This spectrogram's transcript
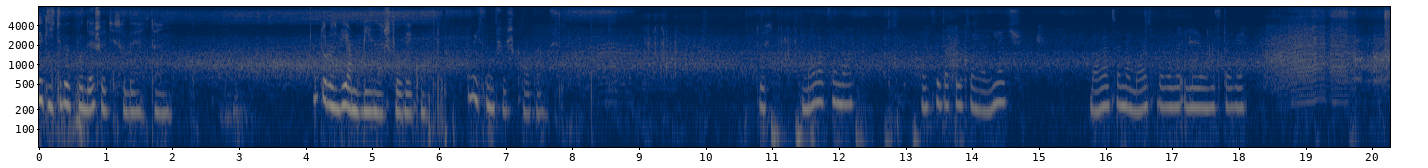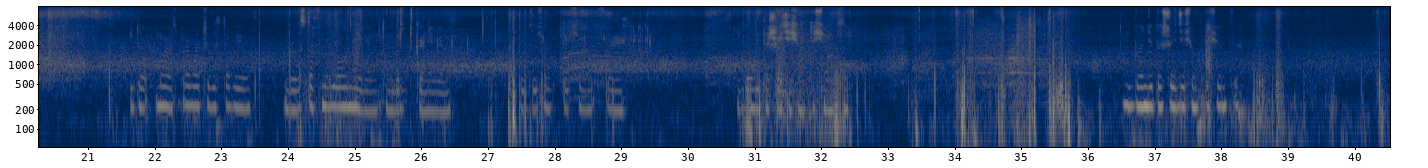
Jakiś typek podeszedł i sobie ten... No to rozwijam biznes człowieku. Tu mi z tym przeszkadzasz. To jest mała cena. Ja chcę taką cenę mieć. Moja cena, moja sprawa, ile ją wystawię. I to moja sprawa, czy wystawię ją. Dobra, wystawmy ją, nie wiem, tą bryczkę, nie wiem. 50 tysięcy. Będzie te 60 tysięcy. Będzie te 60 tysięcy.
